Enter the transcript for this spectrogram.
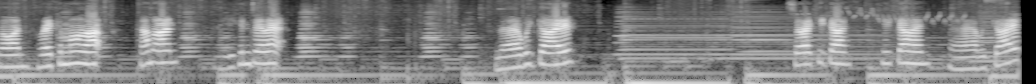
Go on, rake them all up. Come on. You can do it. There we go. It's alright, keep going. Keep going. There we go.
